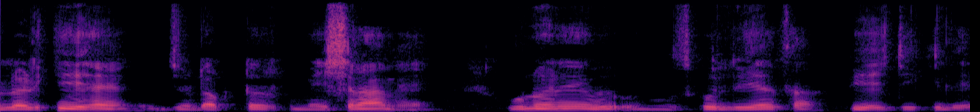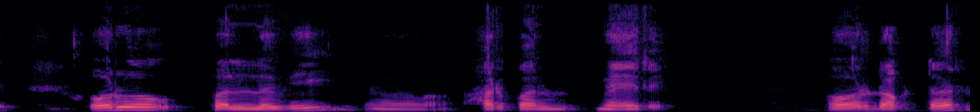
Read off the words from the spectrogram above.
लड़की है, जो डॉक्टर मेशराम है, उन्होंने उसको लिया था पीएचडी के लिए। और वो पल्लवी हरपाल मेहरे और डॉक्टर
